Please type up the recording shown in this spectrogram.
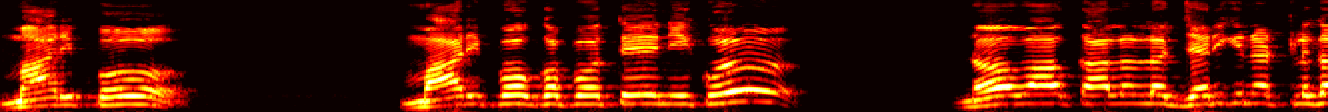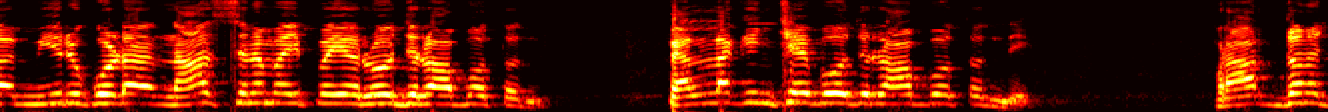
మారిపో. మారిపోకపోతే నీకు నోవా కాలంలో జరిగినట్లుగా మీరు కూడా నాశనం అయిపోయే రోజు రాబోతుంది. పెళ్ళగించే రోజు రాబోతుంది. ప్రార్థన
